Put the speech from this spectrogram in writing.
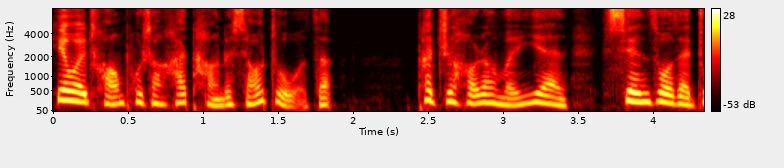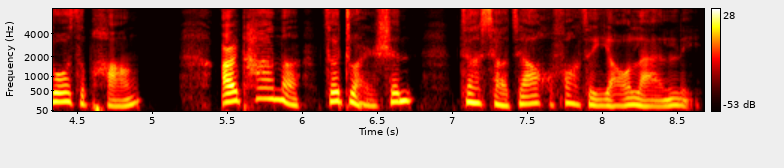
因为床铺上还躺着小主子，他只好让文燕先坐在桌子旁，而他呢，则转身将小家伙放在摇篮里。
